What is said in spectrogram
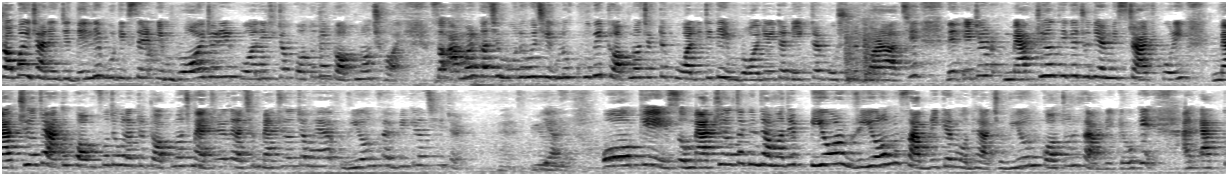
সবাই জানেন যে দিল্লি বুটিক্সের এমব্রয়ডারির কোয়ালিটিটা কতটা টপ নচ হয়। তো আমার কাছে মনে হয়েছে এগুলো খুবই টপ নচ একটা কোয়ালিটিতে এমব্রয়ডারিটা নেকটার পোর্শনে করা আছে। দেন এটার ম্যাটেরিয়াল থেকে যদি আমি স্টার্ট করি ম্যাটেরিয়ালটা এত কমফোর্টেবল একটা টপ নচ ম্যাটেরিয়ালে আছে ম্যাটেরিয়ালটা আমার রিয়ন ফ্যাব্রিকে আছে এটার? ওকে সো ম্যাটেরিয়ালটা কিন্তু আমাদের পিওর রিয়ন ফ্যাব্রিকের মধ্যে আছে। রিয়ন কটন ফ্যাব্রিকে ওকে অ্যান্ড এত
